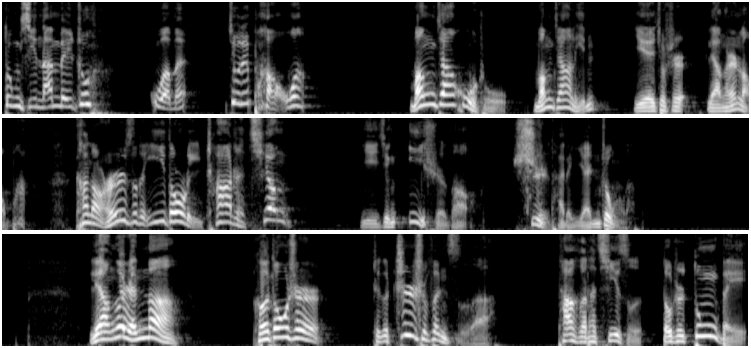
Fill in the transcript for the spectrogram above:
东西南北中，我们就得跑啊！”王家户主王家林，也就是两个人老爸，看到儿子的衣兜里插着枪，已经意识到。事态的严重了，两个人呢，可都是这个知识分子啊。他和他妻子都是东北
